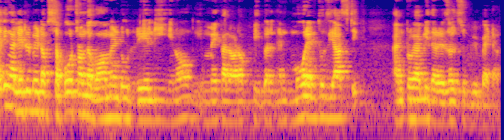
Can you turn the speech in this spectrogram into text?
I think a little bit of support from the government would really, you know, make a lot of people and more enthusiastic and probably the results would be better.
